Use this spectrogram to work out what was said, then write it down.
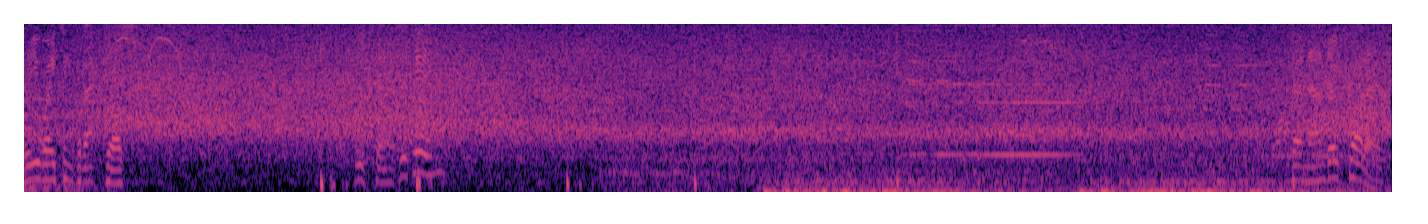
Three waiting for that cross. He sends it in. Fernando Torres.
